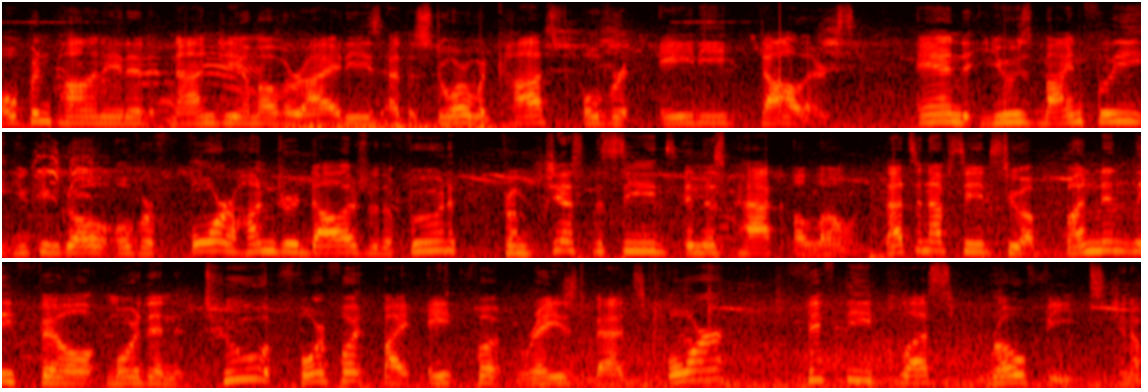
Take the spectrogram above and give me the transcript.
open pollinated non-GMO varieties at the store would cost over $80. And used mindfully, you can grow over $400 worth of food from just the seeds in this pack alone. That's enough seeds to abundantly fill more than two four foot by eight foot raised beds or 50 plus row feet in a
